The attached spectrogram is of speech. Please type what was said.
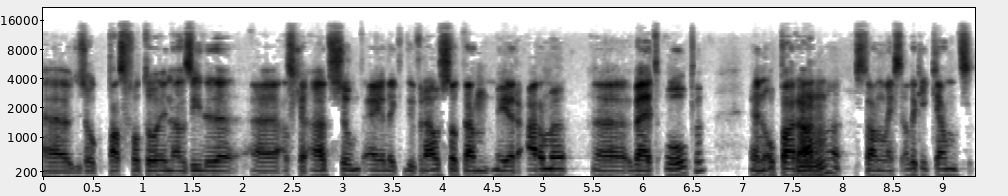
uh, dus ook pasfoto. En dan zie je, uh, als je uitzoomt, eigenlijk, de vrouw staat dan met haar armen uh, wijd open. En op haar mm -hmm. armen staan langs elke kant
